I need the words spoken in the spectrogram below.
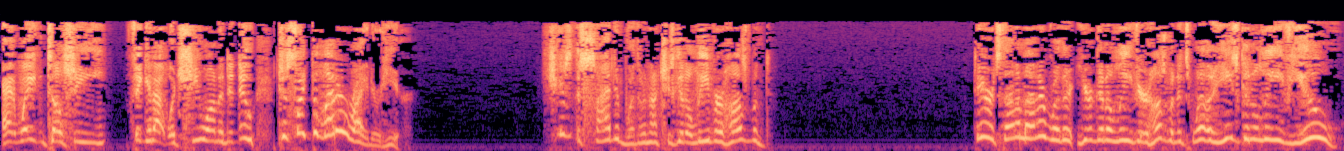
and wait until she figured out what she wanted to do. Just like the letter writer here. She has decided whether or not she's going to leave her husband. Dear, it's not a matter whether you're going to leave your husband. It's whether he's going to leave you.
